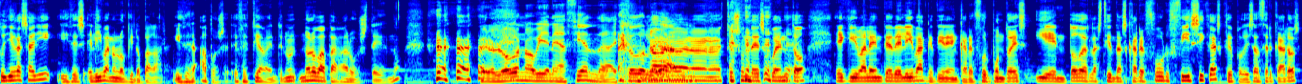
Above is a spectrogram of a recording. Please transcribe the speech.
Tú llegas allí y dices, el IVA no lo quiero pagar. Y dices, ah, pues efectivamente, no, lo va a pagar usted, ¿no? Pero luego no viene Hacienda, es todo legal. No, no, no, esto es un descuento equivalente del IVA que tiene en Carrefour.es y en todas las tiendas Carrefour físicas que podéis acercaros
